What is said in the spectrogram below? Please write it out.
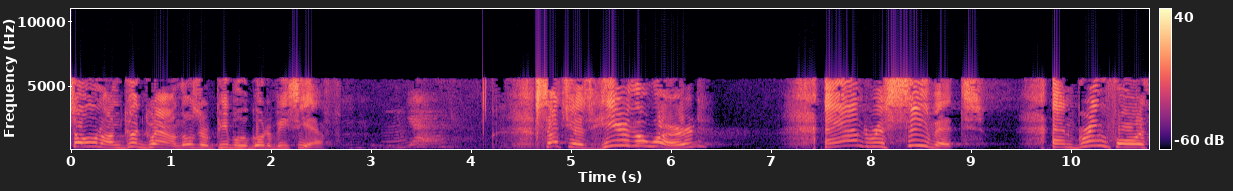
sown on good ground. Those are people who go to VCF. Such as hear the word and receive it and bring forth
